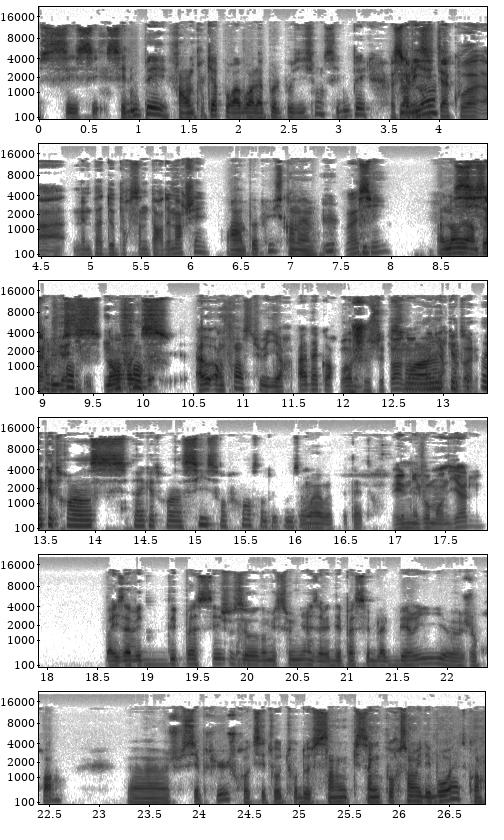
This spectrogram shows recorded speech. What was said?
c'est c'est c'est loupé. Enfin, en tout cas, pour avoir la pole position, c'est loupé. Parce que là, ils Maintenant- étaient à quoi? À même pas 2% de part de marché? Oh, un peu plus quand même. Ouais, si. Ah, non, Si un peu plus. France, dit- en Non, France, Ah, en France, tu veux dire Ah, d'accord. Bon, je sais pas, non, de à manière 1,80 globale. 1,86 1,86 en France, un truc comme ça. Ouais, ouais, peut-être. Et au niveau mondial? Bah, ils avaient dépassé, Je sais- euh, dans mes souvenirs, ils avaient dépassé BlackBerry, euh, je crois. Euh, je sais plus, je crois que c'était autour de 5, 5% et des brouettes, quoi.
